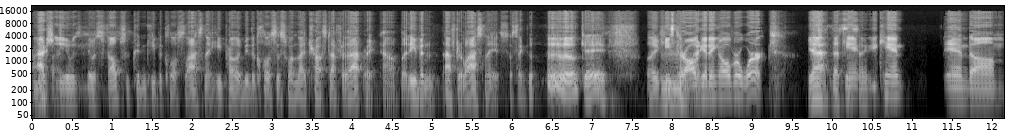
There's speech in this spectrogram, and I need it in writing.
Actually, it was it was Phelps who couldn't keep it close last night. He'd probably be the closest one that I trust after that right now. But even after last night, it's just like oh, okay, like he's they're all back. getting overworked. yeah. That's the can't, thing. you can't and um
